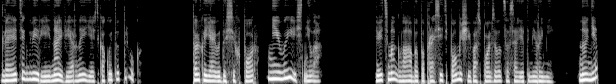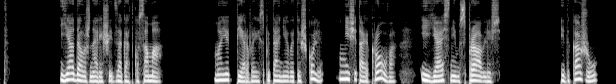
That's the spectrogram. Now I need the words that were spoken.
Для этих дверей, наверное, есть какой-то трюк. Только я его до сих пор не выяснила. Ведь могла бы попросить помощи и воспользоваться советами Реми. Но нет. Я должна решить загадку сама». Мое первое испытание в этой школе, не считая Кроува, и я с ним справлюсь. И докажу,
